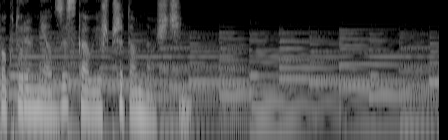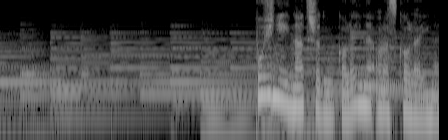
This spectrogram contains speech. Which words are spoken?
po którym nie odzyskał już przytomności. Później nadszedł kolejny oraz kolejny.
